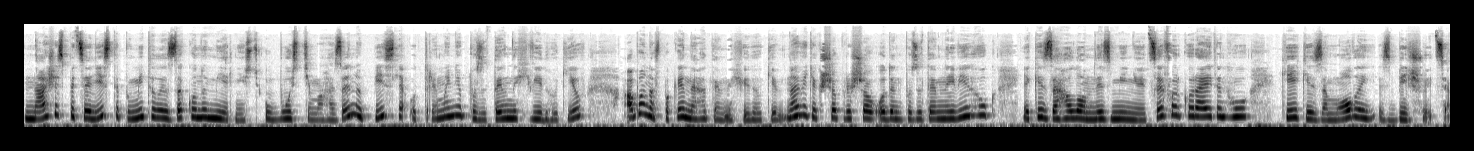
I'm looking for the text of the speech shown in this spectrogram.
Наші спеціалісти помітили закономірність у бусті магазину після отримання позитивних відгуків або навпаки негативних відгуків. Навіть якщо прийшов один позитивний відгук, який загалом не змінює циферку рейтингу, кількість замовлень збільшується.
